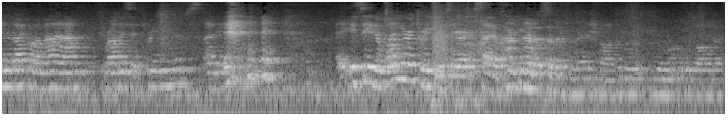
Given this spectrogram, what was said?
In the back of my mind, I'm, Ron, is it three years? I mean, It's either one year or three years, Eric, so I'm you give us not, that information on who, who was on it,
